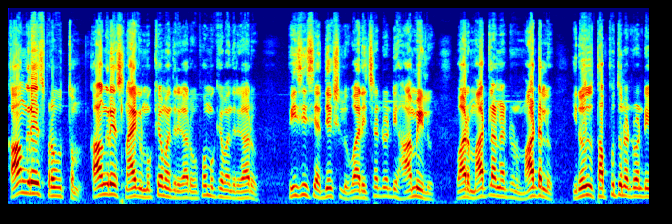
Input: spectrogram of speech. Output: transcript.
కాంగ్రెస్ ప్రభుత్వం కాంగ్రెస్ నాయకులు ముఖ్యమంత్రి గారు ఉప ముఖ్యమంత్రి గారు పిసిసి అధ్యక్షులు వారు ఇచ్చినటువంటి హామీలు వారు మాట్లాడినటువంటి మాటలు ఈరోజు తప్పుతున్నటువంటి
